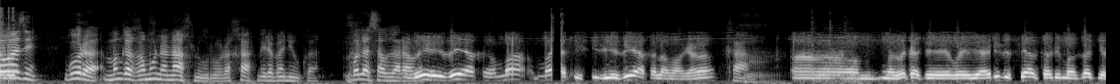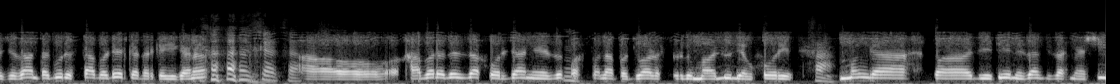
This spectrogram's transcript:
یوازې ګوره منګه غمونه نه اخلو وروره خا مهرباني وکړه بل سودا راوړه زه زه ما ما چې زه اخلم هغه ښه نو ځکه چې وای یاري د سیال سړی مزه کې چې ځان ته ګوره ستا به ډیر قدر کوي کنه او خبره د زه خورجانې زه په خپل په دواړه سترګو معلول یم خوري منګه په دې دې نظام کې زخم شي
